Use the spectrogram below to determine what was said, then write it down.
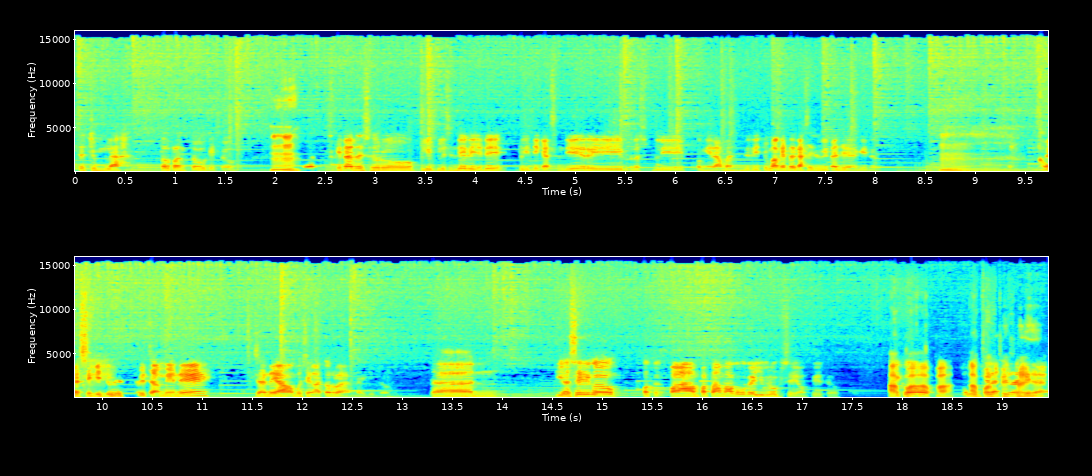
sejumlah tertentu gitu Hmm. kita disuruh beli-beli sendiri jadi beli tiket sendiri terus beli penginapan sendiri cuma kita dikasih duit aja gitu Hmm. okay. Oke. duit duit sak mene sisanya ya kamu sing ngatur lah kayak gitu dan ya sih pe- pengalaman pertama aku ke Europe sih waktu itu Apa Iku apa apa bedanya? nggak?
